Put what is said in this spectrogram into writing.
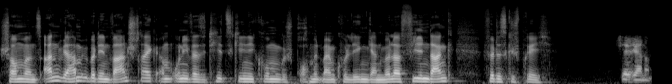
schauen wir uns an. Wir haben über den Warnstreik am Universitätsklinikum gesprochen mit meinem Kollegen Jan Möller. Vielen Dank für das Gespräch. Sehr gerne.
